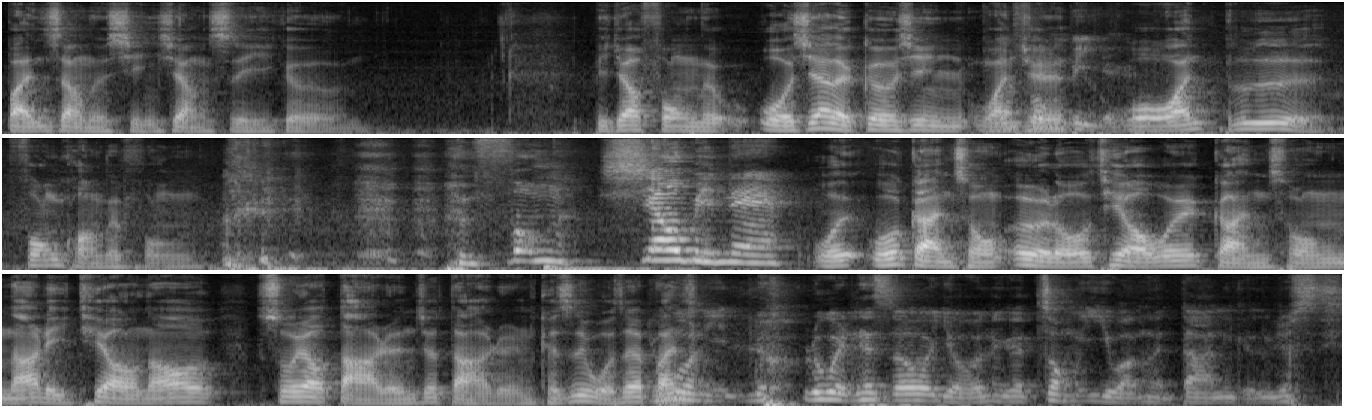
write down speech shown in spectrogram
班上的形象是一个比较疯的，我现在的个性完全我完不是疯狂的疯，很疯啊，肖斌呢？我我敢从二楼跳，我也敢从哪里跳，然后说要打人就打人。可是我在班如班果你如 如果你那时候有那个综艺玩很大，你可能就是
